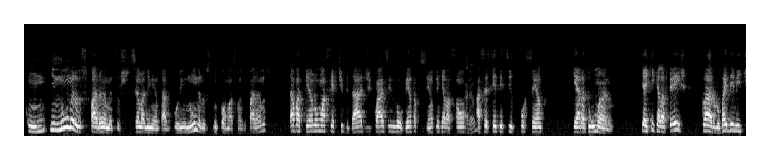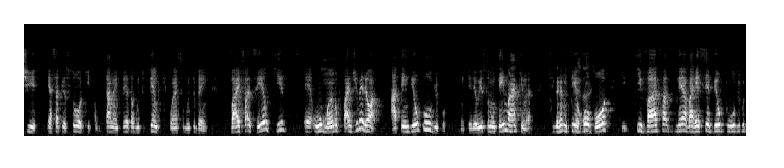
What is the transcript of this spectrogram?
com inúmeros parâmetros sendo alimentado por inúmeras informações e parâmetros, estava tendo uma assertividade de quase 90% em relação Caramba. a 65% que era do humano. E aí o que, que ela fez? Claro, não vai demitir essa pessoa que está na empresa há muito tempo, que conhece muito bem. Vai fazer o que é, o humano faz de melhor, atender o público, entendeu? Isso não tem máquina, não tem Verdade. robô que, que vai, né, vai receber o público.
